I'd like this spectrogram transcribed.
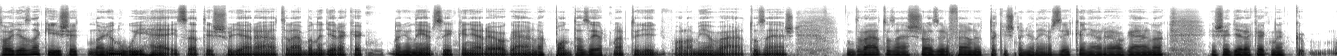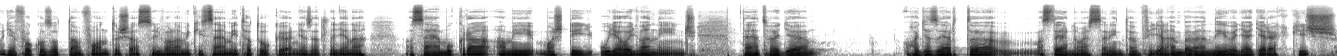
hogy ez neki is egy nagyon új helyzet, és ugye erre általában a gyerekek nagyon érzékenyen reagálnak, pont azért, mert hogy egy valamilyen változás. De változásra azért a felnőttek is nagyon érzékenyen reagálnak, és a gyerekeknek ugye fokozottan fontos az, hogy valami kiszámítható környezet legyen a, a számukra, ami most így úgy, ahogy van, nincs. Tehát, hogy hogy azért azt érdemes szerintem figyelembe venni, hogy a gyerek is,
